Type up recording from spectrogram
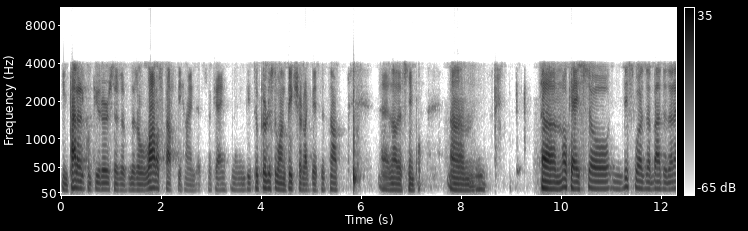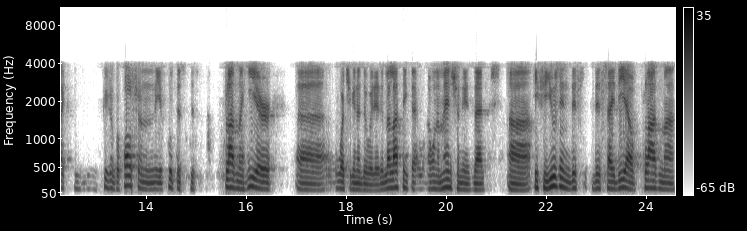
in parallel computers. There's a, there's a lot of stuff behind this. Okay, I mean, to produce one picture like this, it's not uh, not as simple. Um, um, okay, so this was about the direct fusion propulsion. You put this this plasma here, uh, what you're going to do with it. And the last thing that I want to mention is that uh, if you're using this this idea of plasma,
